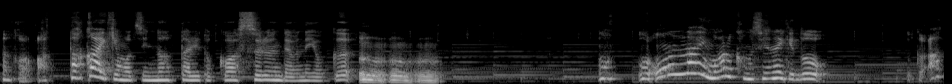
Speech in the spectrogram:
なんかあったかい気持ちになったりとかするんだよね、よく。うんうんうん。おオンラインもあるかもしれないけど、なんかあ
